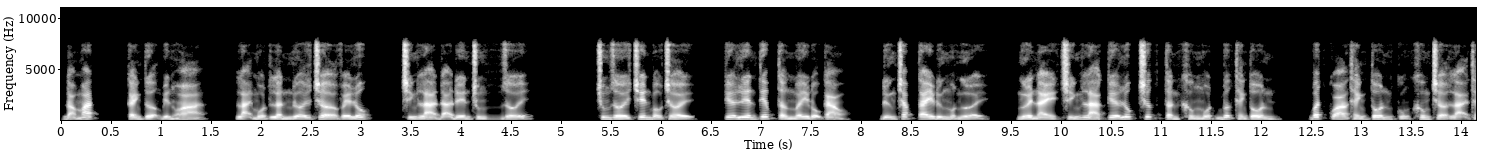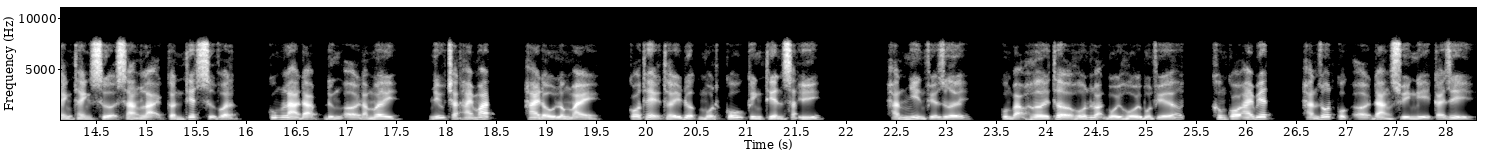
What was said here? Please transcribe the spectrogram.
Đảo mắt, cảnh tượng biến hóa, lại một lần nữa trở về lúc, chính là đã đến trung giới. Trung giới trên bầu trời, kia liên tiếp tầng mây độ cao, đứng chắp tay đứng một người, người này chính là kia lúc trước tần không một bước thánh tôn, bất quá thánh tôn cũng không trở lại thánh thành sửa sang lại cần thiết sự vật, cũng là đạp đứng ở đám mây, nhíu chặt hai mắt, hai đầu lông mày, có thể thấy được một cỗ kinh thiên sát ý. Hắn nhìn phía dưới, cùng bạo hơi thở hỗn loạn bồi hồi bốn phía, không có ai biết, hắn rốt cuộc ở đang suy nghĩ cái gì.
